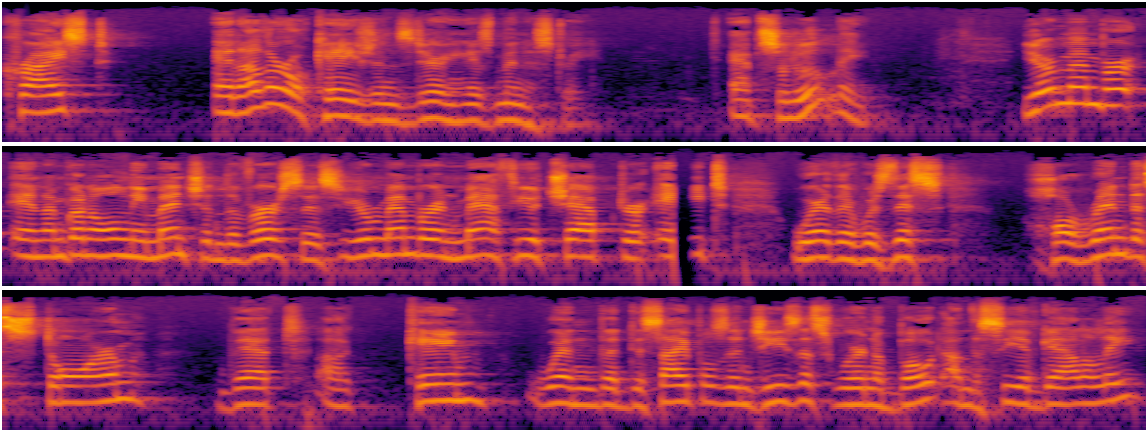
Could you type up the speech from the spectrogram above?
Christ at other occasions during his ministry? Absolutely. You remember, and I'm going to only mention the verses, you remember in Matthew chapter 8 where there was this horrendous storm that uh, came when the disciples and Jesus were in a boat on the Sea of Galilee.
